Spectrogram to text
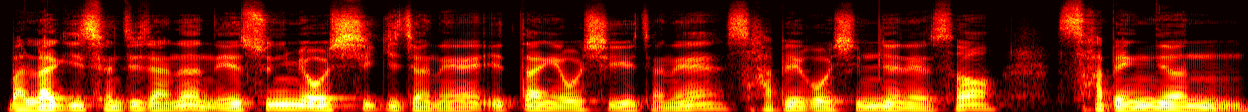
말라기 선지자는 예수님이 오시기 전에 이 땅에 오시기 전에 450년에서 400년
